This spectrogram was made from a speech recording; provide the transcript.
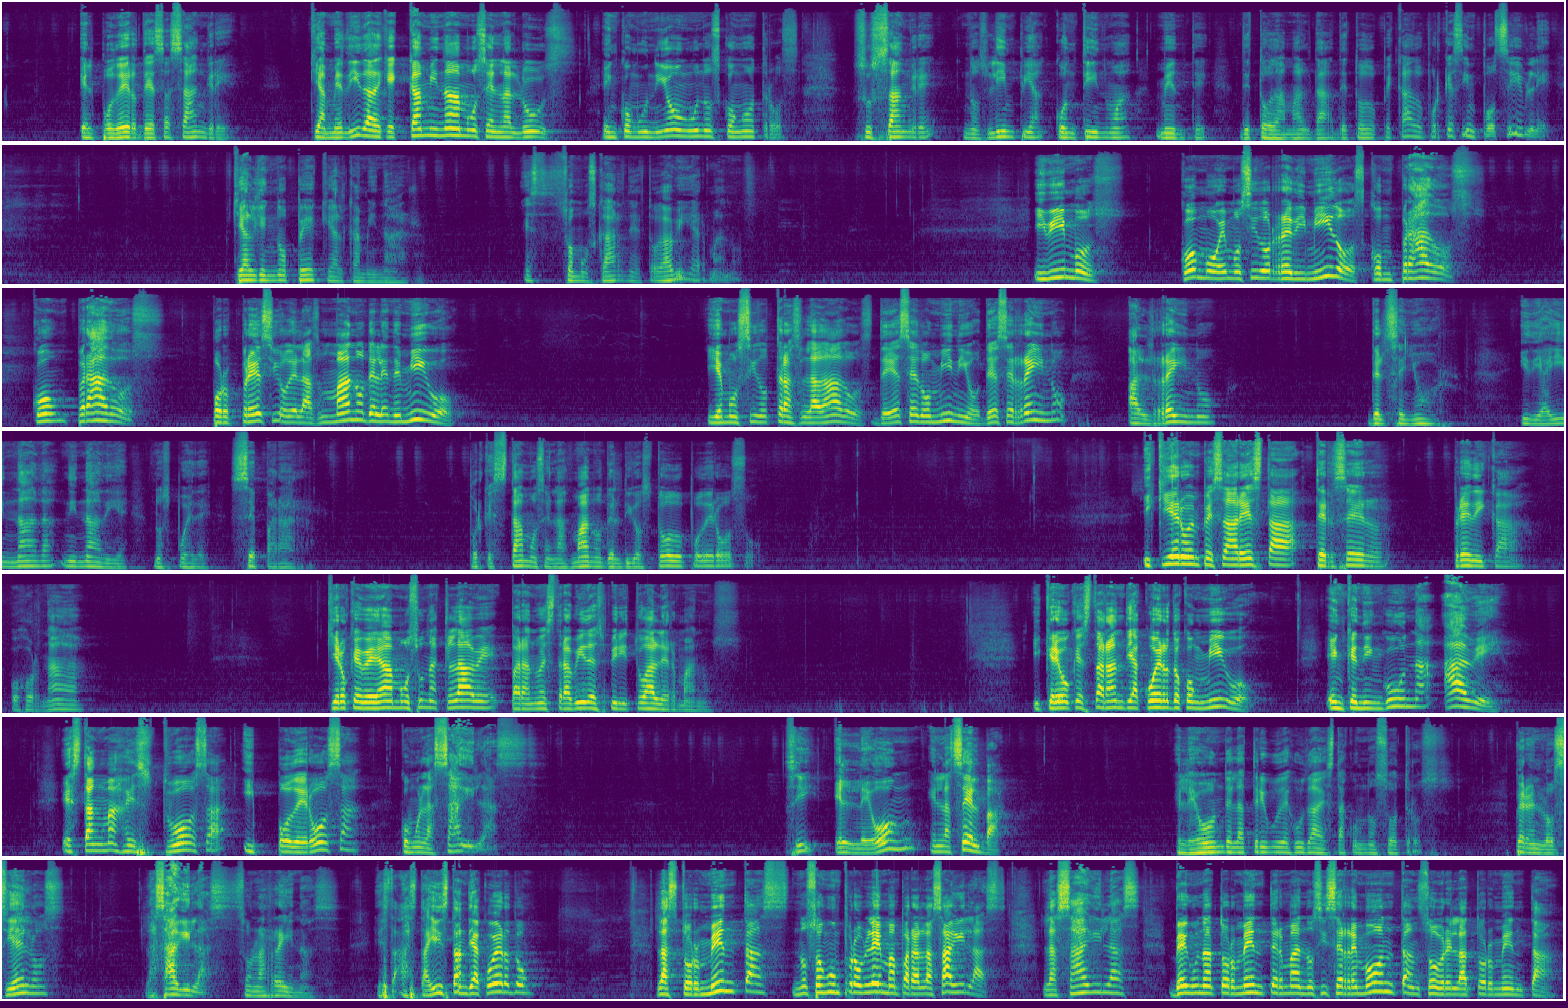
el poder de esa sangre, que a medida de que caminamos en la luz, en comunión unos con otros, su sangre nos limpia continuamente de toda maldad, de todo pecado, porque es imposible que alguien no peque al caminar. somos carne todavía, hermanos. Y vimos cómo hemos sido redimidos, comprados, comprados por precio de las manos del enemigo. Y hemos sido trasladados de ese dominio, de ese reino, al reino del Señor. Y de ahí nada ni nadie nos puede separar. Porque estamos en las manos del Dios Todopoderoso. Y quiero empezar esta tercer prédica o jornada. Quiero que veamos una clave para nuestra vida espiritual, hermanos. Y creo que estarán de acuerdo conmigo en que ninguna ave es tan majestuosa y poderosa como las águilas. ¿Sí? El león en la selva el león de la tribu de Judá está con nosotros. Pero en los cielos, las águilas son las reinas. Hasta ahí están de acuerdo. Las tormentas no son un problema para las águilas. Las águilas ven una tormenta, hermanos, y se remontan sobre la tormenta.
